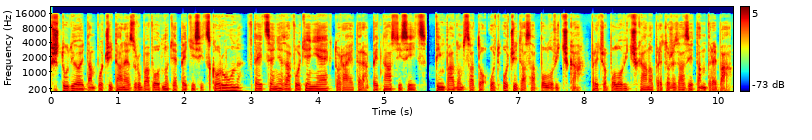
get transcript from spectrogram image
štúdio je tam počítané zhruba v hodnote 5000 korún v tej cene za fotenie, ktorá je teda 15 tisíc. Tým pádom sa to očíta sa polovička. Prečo polovička? No pretože zase je tam treba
